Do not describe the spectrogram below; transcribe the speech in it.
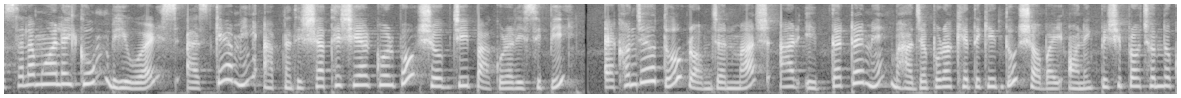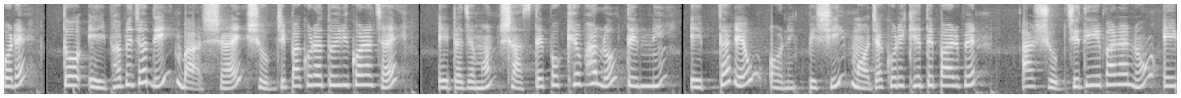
আসসালামু আলাইকুম ভিউয়ার্স, আজকে আমি আপনাদের সাথে শেয়ার করব সবজি পাকোড়া রেসিপি। এখন যেহেতু রমজান মাস আর ইফতার টাইমে ভাজা পোড়া খেতে কিন্তু সবাই অনেক বেশি পছন্দ করে, তো এইভাবে যদি বাসায় সবজি পাকোড়া তৈরি করা যায়, এটা যেমন স্বাস্থ্যের পক্ষে ভালো, তেমনি ইফতারেও অনেক বেশি মজা করে খেতে পারবেন। আর সবজি দিয়ে বানানো এই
